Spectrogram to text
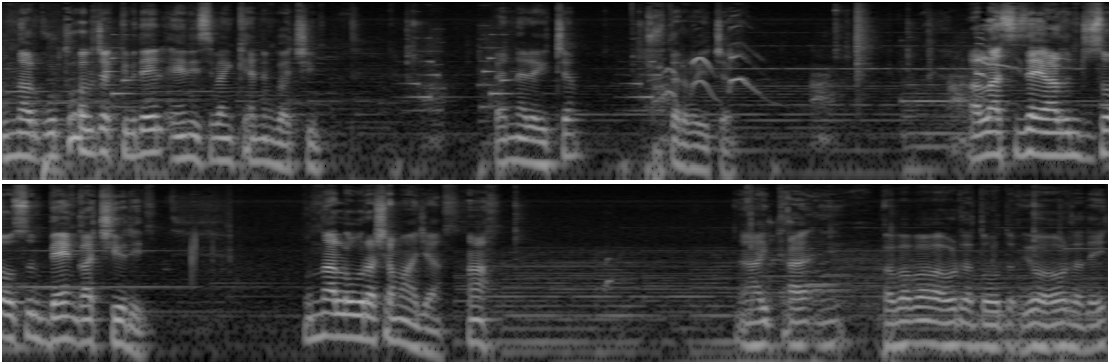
bunlar kurtarılacak gibi değil. En iyisi ben kendim kaçayım. Ben nereye gideceğim? Şu tarafa gideceğim. Allah size yardımcısı olsun ben kaçıyorum. Bunlarla uğraşamayacağım. Ha. Ay ta baba baba orada doğdu. Yo orada değil.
